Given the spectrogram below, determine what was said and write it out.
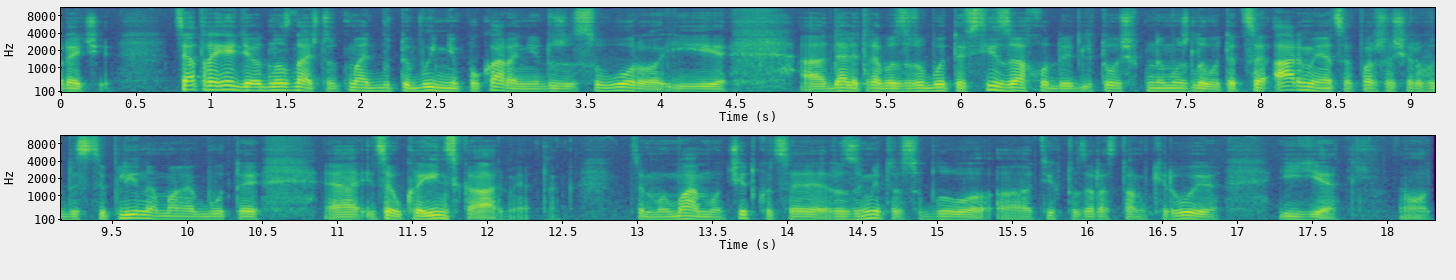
речі, ця трагедія однозначно тут мають бути винні покарані дуже суворо, і а, далі треба зробити всі заходи для того, щоб неможливити. Це армія, це в першу чергу дисципліна має бути, е, і це українська армія. Так. Це ми маємо чітко це розуміти, особливо а, ті, хто зараз там керує і є. От.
